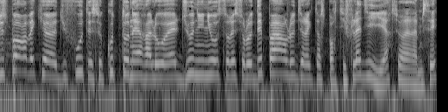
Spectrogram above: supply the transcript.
Du sport avec euh, du foot et ce coup de tonnerre à l'OL. Juninho serait sur le départ. Le directeur sportif l'a dit hier sur RMC.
